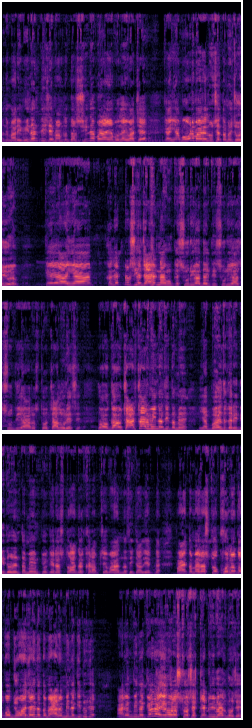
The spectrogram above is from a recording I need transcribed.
અને મારી વિનંતી છે મામલતદારશ્રીને પણ અહીંયા બોલાવ્યા છે કે અહીંયા બોર્ડ મારેલું છે તમે જોયું એમ, કે અહીંયા કલેક્ટરશ્રીએ જાહેરનામું કે સૂર્યોદયથી સૂર્યાસ્ત સુધી આ રસ્તો ચાલુ રહેશે. તો અગાઉ ચાર ચાર મહિનાથી તમે અહીંયા બંધ કરી દીધો છે તમે એમ કહો કે રસ્તો આગળ ખરાબ છે, વાહન નથી ચાલી શકતા. પણ તમે રસ્તો ખોલો તો કોઈક જોવા જાય ને, તમે આરએમબીને કીધું છે? આરએમબીને કહો ને, એનો રસ્તો છે, સ્ટેટ વિભાગનો છે.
